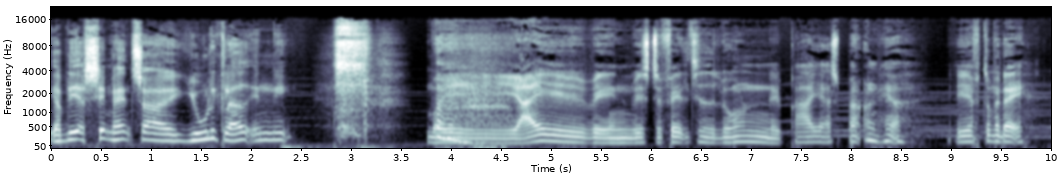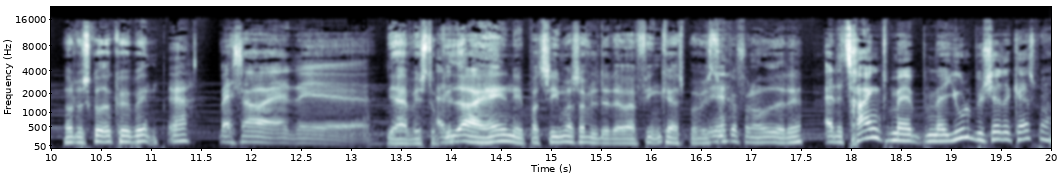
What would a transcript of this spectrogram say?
Jeg bliver simpelthen så øh, juleglad indeni. Må jeg ved en vis tilfældighed låne et par af jeres børn her i eftermiddag? Når du skal ud og købe ind. Ja. Hvad så er det... Ja, hvis du Er det- gider at have en et par timer, så vil det da være fint, Kasper, hvis Ja. du kan få noget ud af det. Er det trængt med, med julebudgettet, Kasper?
